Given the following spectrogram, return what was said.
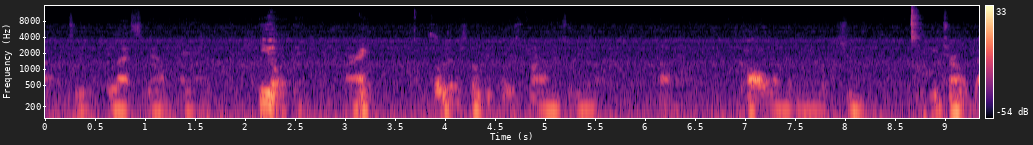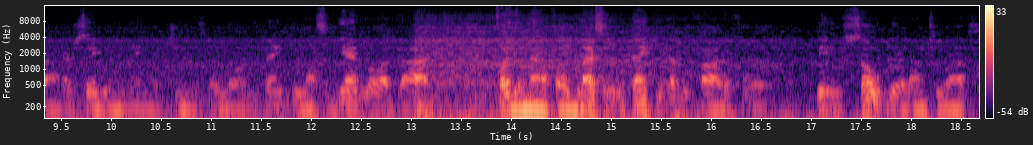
uh, to bless them and heal them. All right? So let us go before His as we uh, call on the name of Jesus. Eternal God, our Savior, in the name of Jesus, oh Lord, we thank you once again, Lord God, for your manifold blessings. We thank you, Heavenly Father, for being so good unto us.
